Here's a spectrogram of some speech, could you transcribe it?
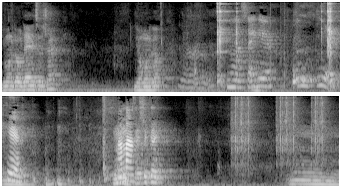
You want to go with Daddy to the track? You don't want to go? You want to stay here? Here. Mm, Mama. Taste your cake. Mm.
